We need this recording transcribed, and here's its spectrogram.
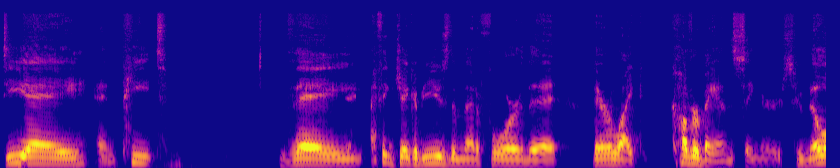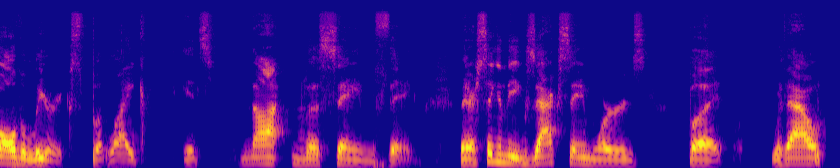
DA and Pete, they, I think Jacob used the metaphor that they're like cover band singers who know all the lyrics, but like it's not the same thing. They're singing the exact same words, but without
